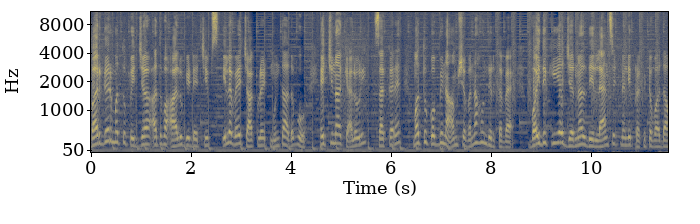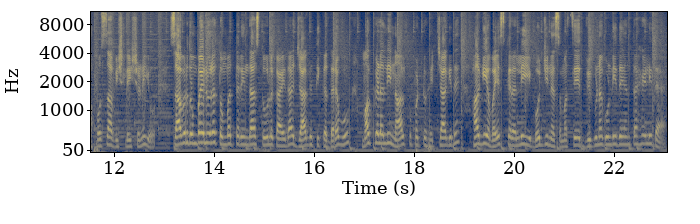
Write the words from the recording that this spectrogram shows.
ಬರ್ಗರ್ ಮತ್ತು ಪಿಜ್ಜಾ ಅಥವಾ ಆಲೂಗೆಡ್ಡೆ ಚಿಪ್ಸ್ ಇಲ್ಲವೇ ಚಾಕೊಲೇಟ್ ಮುಂತಾದವು ಹೆಚ್ಚಿನ ಕ್ಯಾಲೋರಿ, ಸಕ್ಕರೆ ಮತ್ತು ಕೊಬ್ಬಿನ ಅಂಶವನ್ನು ಹೊಂದಿರುತ್ತವೆ. ವೈದ್ಯಕೀಯ ಜರ್ನಲ್ ದಿ ಲ್ಯಾನ್ಸೆಟ್ನಲ್ಲಿ ಪ್ರಕಟವಾದ ಹೊಸ ವಿಶ್ಲೇಷಣೆಯು ಸಾವಿರದ ಒಂಬೈನೂರ ತೊಂಬತ್ತರಿಂದ ಸ್ಥೂಲಕಾಯದ ಜಾಗತಿಕ ದರವು ಮಕ್ಕಳಲ್ಲಿ ನಾಲ್ಕು ಪಟ್ಟು ಹೆಚ್ಚಾಗಿದೆ. ಹಾಗೆಯೇ ವಯಸ್ಕರಲ್ಲಿ ಬೊಜ್ಜಿನ ಸಮಸ್ಯೆ ದ್ವಿಗುಣಗೊಂಡಿದೆ ಅಂತ ಹೇಳಿದೆ.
